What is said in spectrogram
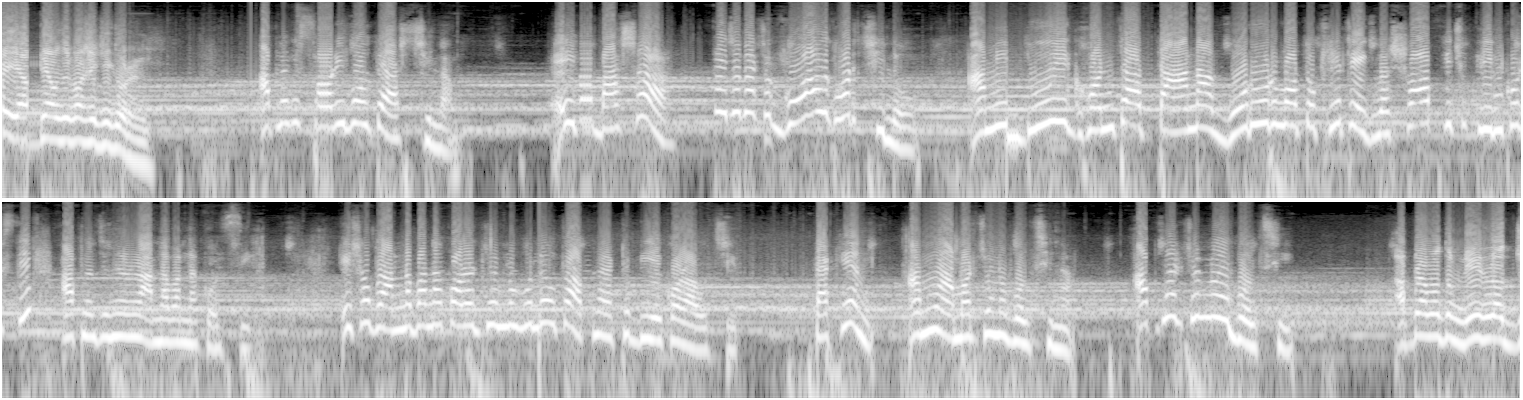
এই আপনি আমাদের পাশে কি করেন? আপনাকে সরি বলতে আসছিলাম। এই বাসা এটা তো একটা গোয়াল ঘর ছিল। আমি দুই ঘণ্টা টানা গরুর মতো খেটে এগুলো সব কিছু ক্লিন করছি আপনার জন্য রান্না বান্না করছি। এসব রান্না বান্না করার জন্য হলেও তো আপনার একটা বিয়ে করা উচিত। দেখেন আমি আমার জন্য বলছি না আপনার জন্যই বলছি। আপনার মতো নির্লজ্জ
